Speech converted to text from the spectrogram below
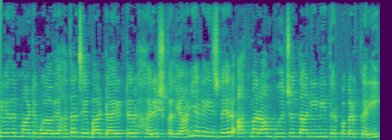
નિવેદન માટે બોલાવ્યા હતા, જે બાદ ડાયરેક્ટર હરીશ કલ્યાણી અને ઇજનેર આત્મારામ ભૂલચંદાનીની ધરપકડ કરી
